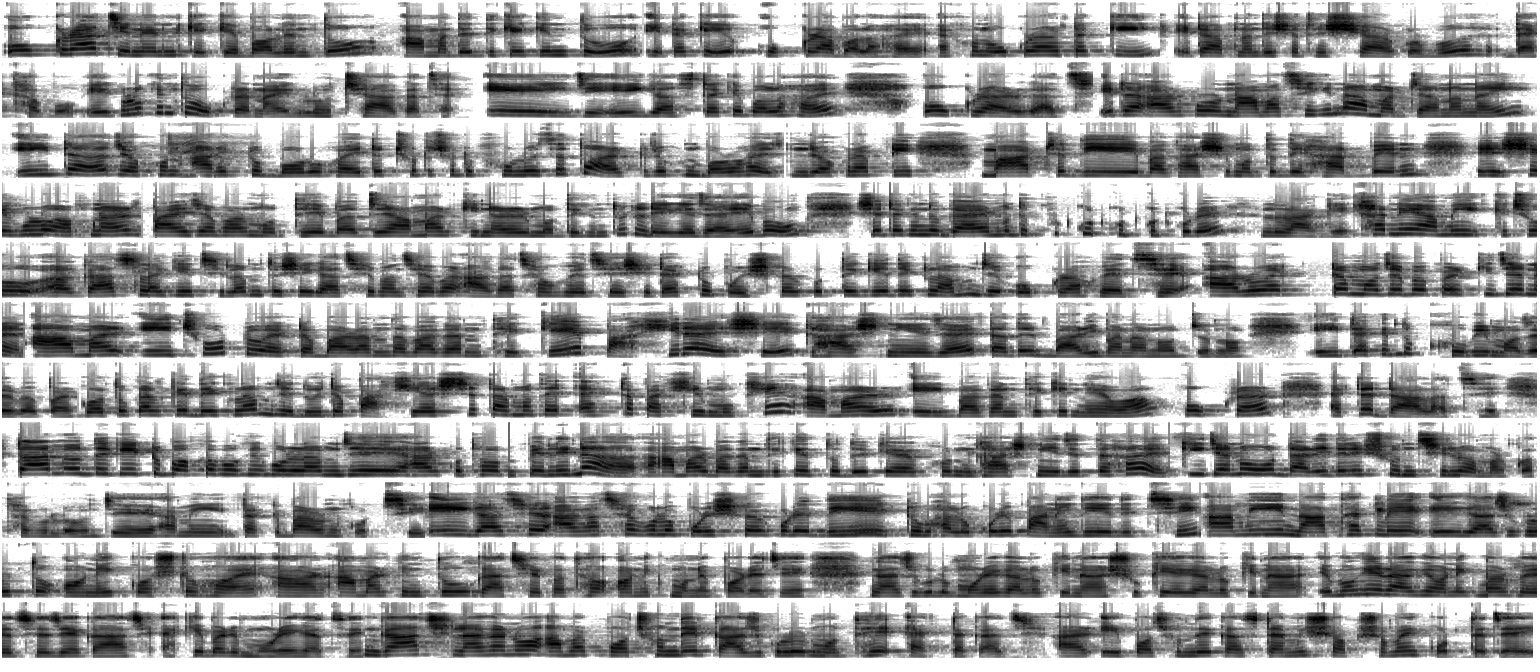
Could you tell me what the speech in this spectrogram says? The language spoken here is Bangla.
ওকরা চেনেন কে কে বলেন তো? আমাদের দিকে কিন্তু এটাকে ওকরা বলা হয়। এখন ওকরাটা কি? এটা আপনাদের সাথে শেয়ার করব, দেখাবো। এগুলো কিন্তু ওকরা না, এগুলো হচ্ছে আগাছা। এই যে এই গাছটাকে বলা হয় ওকরার গাছ। এটা আর কোনো নাম আছে কিনা আমার জানা নাই। এইটা যখন আরেকটু বড় হয়, এটা ছোট ছোট ফুল হয়েছে তো, আরেকটু যখন বড় হয়, যখন আপনি মাঠ দিয়ে বা ঘাসের মধ্যে দিয়ে হাঁটবেন সেগুলো আপনার পায়জামার মধ্যে বা জামার কিনারের মধ্যে কিন্তু লেগে যায় এবং সেটা কিন্তু গায়ের মধ্যে কুটকুট কুটকুট করে লাগে। এখানে আমি কিছু গাছ লাগিয়েছিলাম, তো সেই গাছের মাঝে আবার আগাছা হয়েছে, সেটা একটু পরিষ্কার করতে গিয়ে দেখলাম যে ওকরা হয়েছে। আরও একটা মজার ব্যাপার কি জানেন? আমার এই ছোট একটা বারান্দা বাগান থেকে পাখিরা এসে ঘাস নিয়ে যায় তাদের বাড়ি বানানোর জন্য। এইটা কিন্তু খুবই মজার ব্যাপার। গতকালকে দেখলাম যে দুইটা পাখি আসছে, তার মধ্যে একটা পাখির মুখে আমার এই বাগান থেকে নেওয়া ওকরার একটা ডাল আছে। তো আমি ওদেরকে একটু বকাবকি করলাম যে আর কোথাও পেলি না? আমার বাগান থেকে তোদেরকে এখন ঘাস নিয়ে যেতে হয়। কি যেন ও দাঁড়িয়ে দাঁড়িয়ে শুনছিল আমার কথাগুলো, যে আমি তাকে বারণ করছি। এই গাছের আগাছাগুলো পরিষ্কার করে দিয়ে একটু ভালো করে পানি দিয়ে দিচ্ছি। আমি না থাকলে এই গাছগুলোর তো অনেক কষ্ট হয়, আর আমার কিন্তু গাছের কথা অনেক মনে পড়ে যে গাছগুলো মরে গেল কিনা, শুকিয়ে গেল কিনা। এবং এর আগে অনেকবার হয়েছে যে গাছ একেবারে মরে গেছে। গাছ লাগানো আমার পছন্দের কাজগুলোর মধ্যে একটা কাজ, আর এই পছন্দের কাজটা আমি সবসময় করতে চাই।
